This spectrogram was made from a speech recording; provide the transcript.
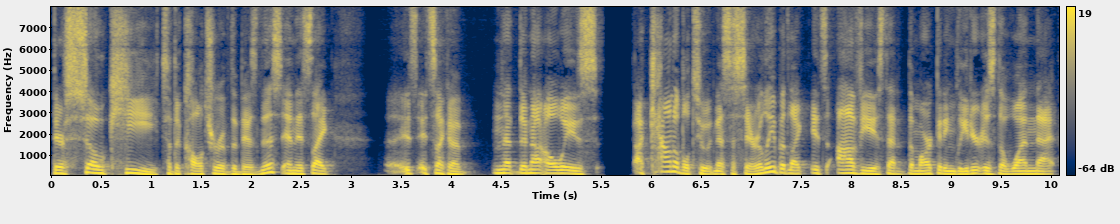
they're so key to the culture of the business and it's like it's it's like a they're not always accountable to it necessarily, but like it's obvious that the marketing leader is the one that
